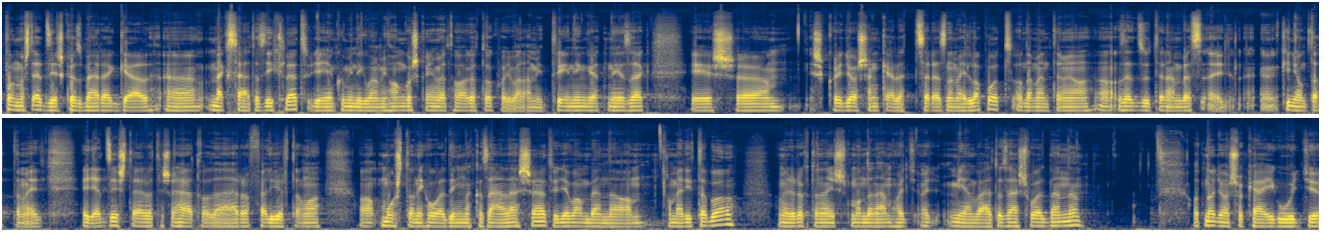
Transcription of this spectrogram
Pont most edzés közben reggel megszállt az ihlet, ugye ilyenkor mindig valami hangos könyvet hallgatok, vagy valami tréninget nézek, és, és akkor gyorsan kellett szereznem egy lapot, oda mentem az edzőterembe, egy, kinyomtattam egy, egy edzéstervet, és a hátoldalára felírtam a, a mostani holdingnak az állását. Ugye van benne a, a Meditable, amire rögtön is mondanám, hogy, hogy milyen változás volt benne. Ott nagyon sokáig úgy,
